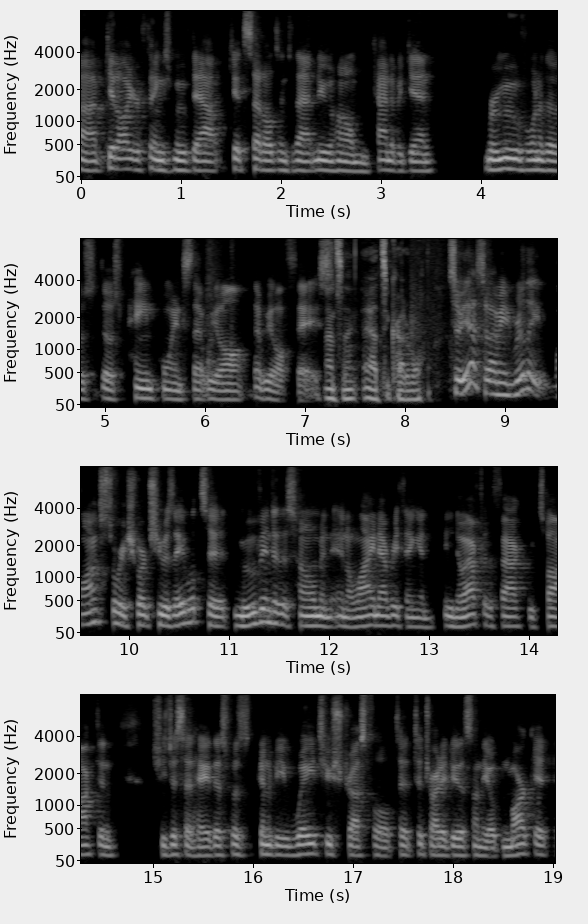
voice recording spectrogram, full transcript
Uh, get all your things moved out, get settled into that new home, and kind of again remove one of those those pain points that we all that we all face. That's that's incredible. So yeah, so I mean, really, long story short, she was able to move into this home and, and align everything. And you know, after the fact, we talked, and she just said, "Hey, this was going to be way too stressful to to try to do this on the open market."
